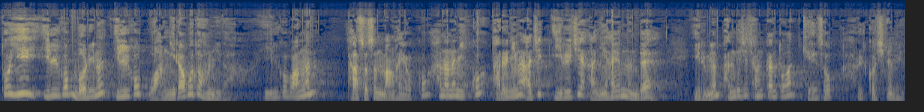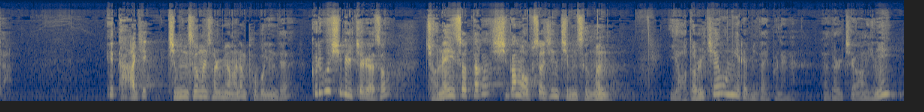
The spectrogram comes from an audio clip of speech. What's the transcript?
또 이 일곱 머리는 일곱 왕이라고도 합니다. 이 일곱 왕은 다섯은 망하였고 하나는 있고 다른 이는 아직 이르지 아니하였는데 이르면 반드시 잠깐 동안 계속 할 것이랍니다. 이게 다 아직 짐승을 설명하는 부분인데 그리고 11절에 와서 전에 있었다가 시방 없어진 짐승은 여덟째 왕이랍니다. 이번에는 여덟째 왕이니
